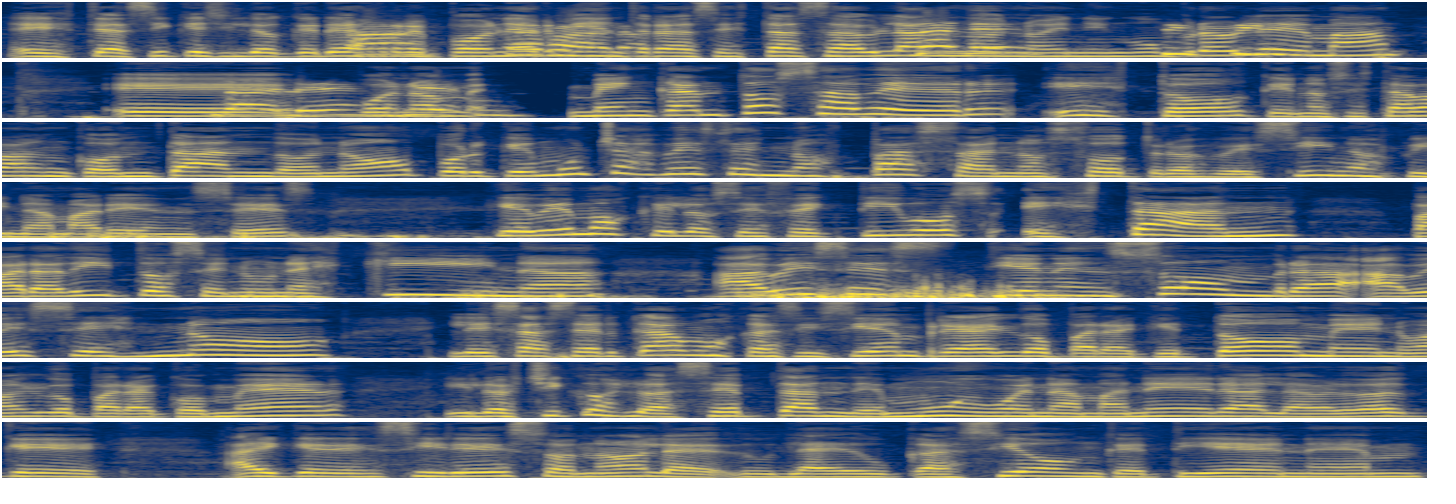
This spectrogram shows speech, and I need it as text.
Este, así que si lo querés Ah, reponer mientras estás hablando, Dale, no hay ningún sí, sí. problema. Eh, Dale, bueno, me encantó saber esto que nos estaban contando, ¿no? Porque muchas veces nos pasa a nosotros, vecinos pinamarenses, que vemos que los efectivos están paraditos en una esquina, a veces tienen sombra, a veces no, les acercamos casi siempre algo para que tomen o algo para comer y los chicos lo aceptan de muy buena manera, la verdad que hay que decir eso, ¿no? La, la educación que tienen,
